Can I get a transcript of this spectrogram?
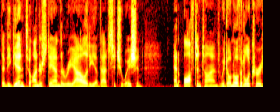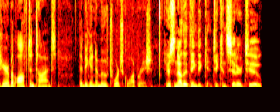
they begin to understand the reality of that situation. And oftentimes, we don't know if it'll occur here, but oftentimes, they begin to move towards cooperation. Here's another thing to, to consider, too.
